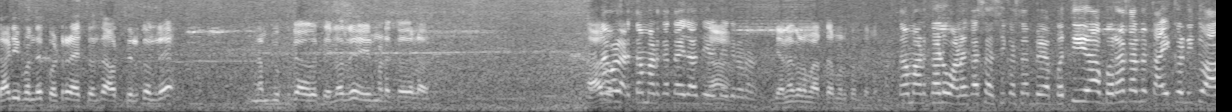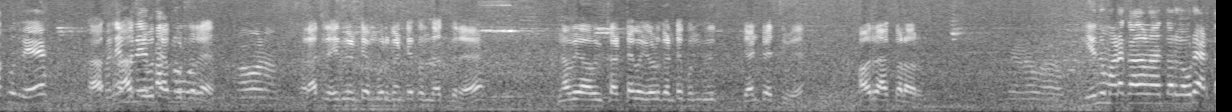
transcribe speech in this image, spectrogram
ಗಾಡಿ ಬಂದೆ ಕೊಟ್ಟರೆ ಆಯ್ತು ಅಂತ ಅವ್ರು ತಿಳ್ಕೊಂಡ್ರೆ ನಮ್ಗೆ ಉಪಯೋಗ ಆಗುತ್ತೆ. ಇಲ್ಲಾಂದ್ರೆ ಏನು ಮಾಡೋಕ್ಕಾಗಲ್ಲ. ಜನಗಳು ಅರ್ಥ ಮಾಡ್ಕೊತಾ ಇಲ್ಲ ಅಂತ ಜನಗಳು ಮಾತ್ರ ಮಾಡ್ಕೊಂತಾರೆ. ಅರ್ಥ ಮಾಡ್ಕೊಂಡು ಒಣ ಕಸ ಹಸಿ ಕಸ ಬತ್ತಿ ಬರೋಕಂದ್ರೆ ಕಾಯ್ಕೊಂಡಿದ್ದು ಹಾಕಿದ್ರೆ. ರಾತ್ರಿ ಐದು ಗಂಟೆ ಮೂರು ಗಂಟೆ ತಂದು ಹಾಕ್ತಾರೆ. ನಾವು ಯಾವ ಕರೆಕ್ಟಾಗಿ ಏಳು ಗಂಟೆಗೆ ಬಂದು ಗಂಟೆ ಹೇಳ್ತೀವಿ ಅವ್ರು ಹಾಕಲ್ಲ ಅವರು. ಏನು ಮಾಡೋಕ್ಕಾಗಲ್ಲ ಅಂತವ್ರಿಗೆ ಅವರೇ ಅರ್ಥ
